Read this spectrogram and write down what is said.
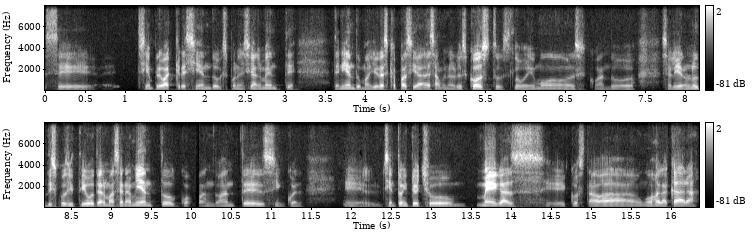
se siempre va creciendo exponencialmente teniendo mayores capacidades a menores costos. Lo vimos cuando salieron los dispositivos de almacenamiento, cuando antes 128 megas eh, costaba un ojo a la cara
